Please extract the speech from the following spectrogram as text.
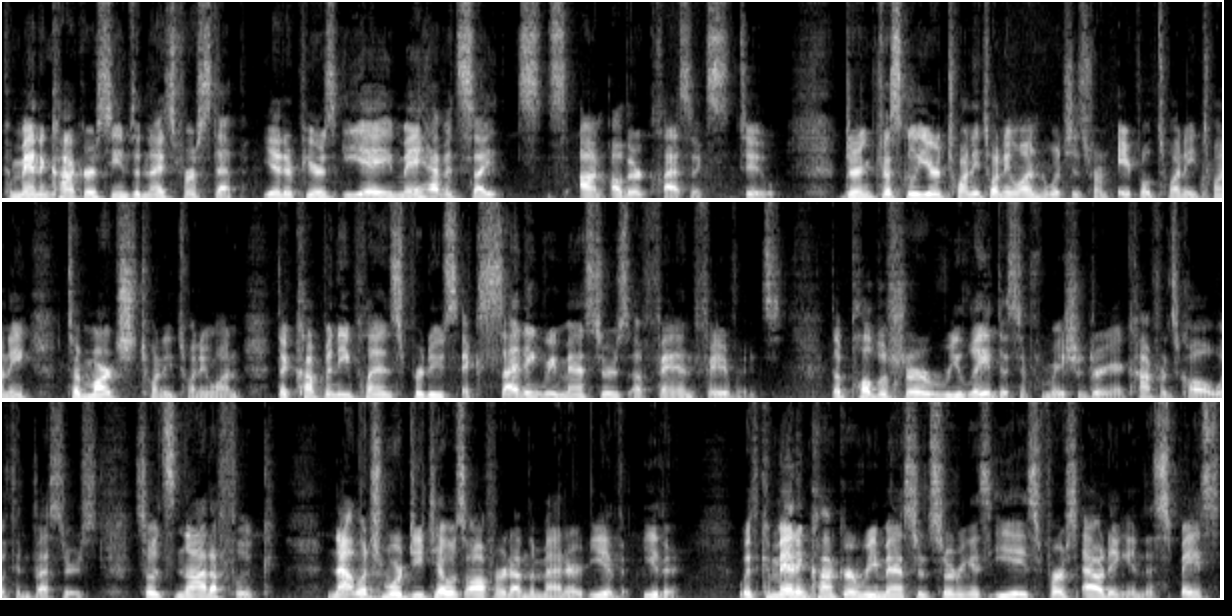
Command and Conquer seems a nice first step, yet it appears EA may have its sights on other classics too. During fiscal year 2021, which is from April 2020 to March 2021, the company plans to produce exciting remasters of fan favorites. The publisher relayed this information during a conference call with investors, so it's not a fluke. Not much more detail was offered on the matter either. With Command and Conquer Remastered serving as EA's first outing in this space,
